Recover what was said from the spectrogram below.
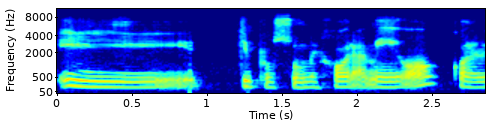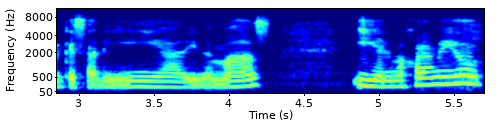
y tipo su mejor amigo con el que salía y demás y el mejor amigo,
